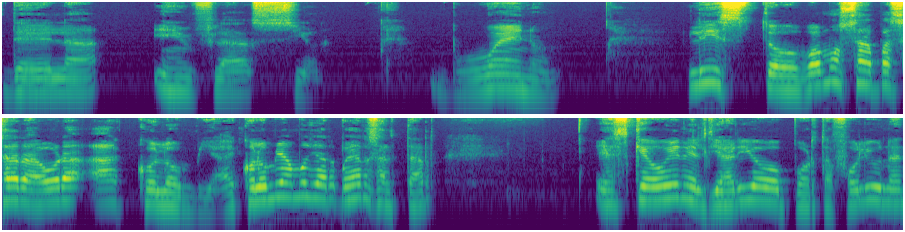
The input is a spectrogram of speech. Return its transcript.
de la inflación. Bueno, listo. Vamos a pasar ahora a Colombia. En Colombia vamos voy a resaltar es que hoy en el diario Portafolio una,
